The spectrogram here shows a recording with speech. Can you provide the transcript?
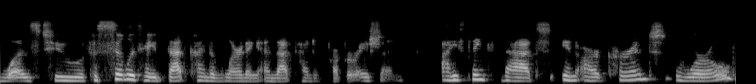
was to facilitate that kind of learning and that kind of preparation. I think that in our current world,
